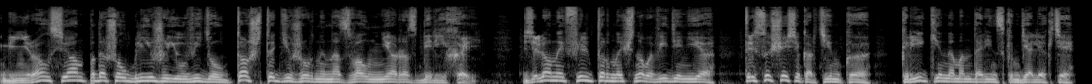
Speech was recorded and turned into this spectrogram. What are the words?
Генерал Сиан подошел ближе и увидел то, что дежурный назвал неразберихой. Зеленый фильтр ночного видения, трясущаяся картинка, крики на мандаринском диалекте,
